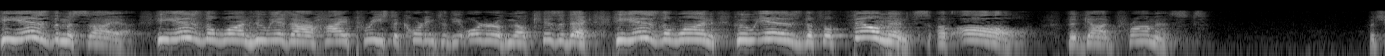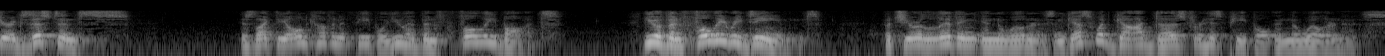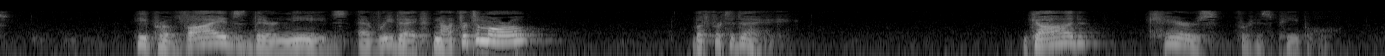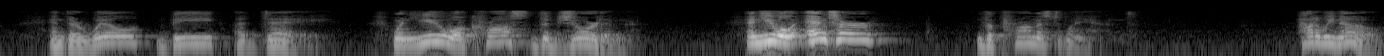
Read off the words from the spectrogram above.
He is the Messiah. He is the one who is our high priest according to the order of Melchizedek. He is the one who is the fulfillment of all that God promised. But your existence is like the old covenant people. You have been fully bought. You have been fully redeemed. But you are living in the wilderness. And guess what God does for his people in the wilderness? He provides their needs every day. Not for tomorrow, but for today. God cares for his people. And there will be a day when you will cross the Jordan and you will enter the promised land. How do we know?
